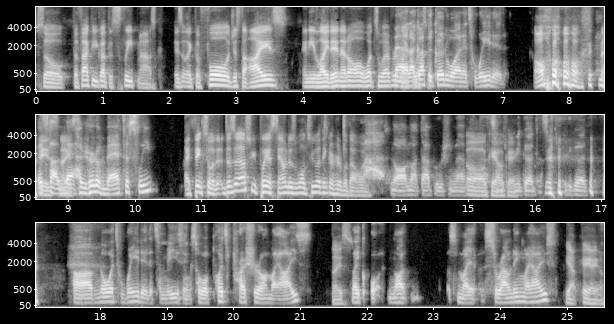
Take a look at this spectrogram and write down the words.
So the fact that you got the sleep mask, is it like the full, just the eyes, any light in at all whatsoever? man, Like, I got the good one. It's weighted. Oh, nice, it's not. nice. Ma- have you heard of Manta Sleep? I think so. Does it actually play a sound as well too? I think I heard about that one. no, I'm not that bougie, man. Oh, okay, okay. Pretty good. That sounds pretty good. um, no, it's weighted. It's amazing. So it puts pressure on my eyes, Nice. like not my surrounding my eyes, Yeah, yeah, yeah, yeah.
